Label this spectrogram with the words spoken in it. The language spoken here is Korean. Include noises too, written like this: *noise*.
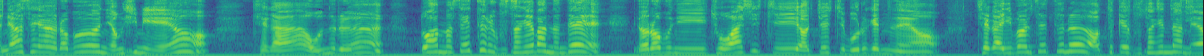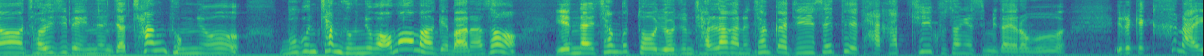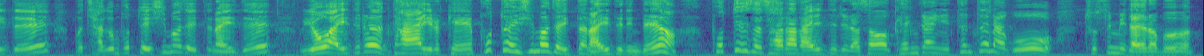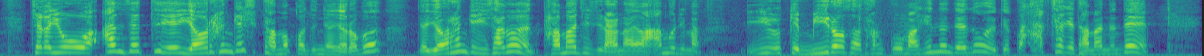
안녕하세요 여러분. 영심이에요. 제가 오늘은 또 한번 세트를 구성해 봤는데 여러분이 좋아하실지 어쩔지 모르겠네요. 제가 이번 세트는 어떻게 구성했냐면 저희 집에 있는 이제 창 종류 묵은 창 종류가 어마어마하게 많아서 옛날 창부터 요즘 잘 나가는 창까지 세트에 다 같이 구성했습니다 여러분 이렇게 큰 아이들, 뭐 작은 포토에 심어져 있던 아이들, 요 아이들은 다 이렇게 포토에 심어져 있던 아이들인데요. 포토에서 자란 아이들이라서 굉장히 튼튼하고 좋습니다, 여러분. 제가 요 한 세트에 11개씩 담았거든요, 여러분. 11개 이상은 담아지질 않아요. 아무리 막 이렇게 밀어서 담고 막 했는데도 이렇게 꽉 차게 담았는데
